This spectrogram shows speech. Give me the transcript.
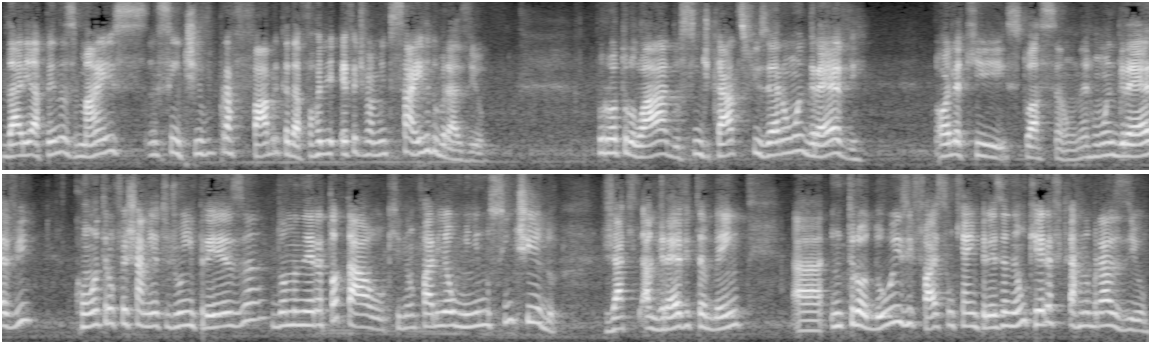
daria apenas mais incentivo para a fábrica da Ford efetivamente sair do Brasil. Por outro lado, os sindicatos fizeram uma greve. Olha que situação, né? Uma greve contra o fechamento de uma empresa de uma maneira total, o que não faria o mínimo sentido, já que a greve também ah, introduz e faz com que a empresa não queira ficar no Brasil.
